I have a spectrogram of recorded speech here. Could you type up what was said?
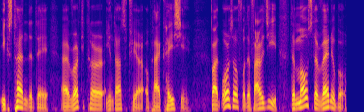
extend the uh, vertical industrial application. But also for the 5G, the most valuable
